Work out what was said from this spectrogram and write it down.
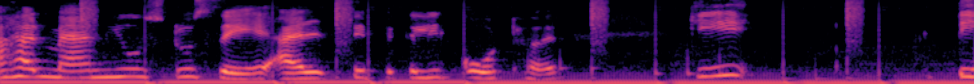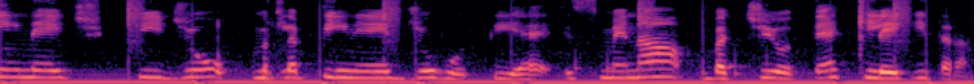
her ma'am used to say I typically कोट हर कि टीन एज की जो मतलब टीन एज जो होती है इसमें ना बच्चे होते हैं क्ले की तरह.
